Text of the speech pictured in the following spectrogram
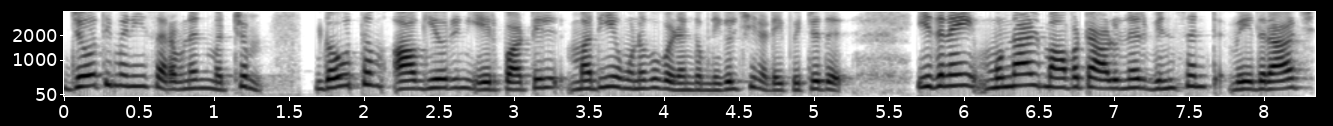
ஜோதிமணி சரவணன் மற்றும் கௌதம் ஆகியோரின் ஏற்பாட்டில் மதிய உணவு வழங்கும் நிகழ்ச்சி நடைபெற்றது. இதனை முன்னாள் மாவட்ட ஆளுநர் Vincent Vedaraj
